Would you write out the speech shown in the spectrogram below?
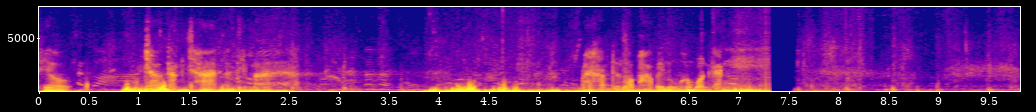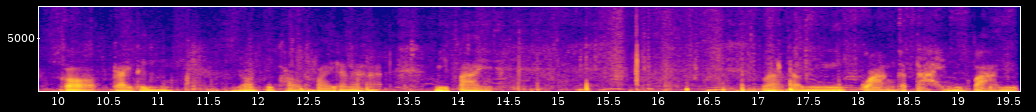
องเที่ยวชาวต่างชาติที่มา ไปครับเดี๋ยวเราพาไปดูข้างบนกัน ก็ใกล้ถึงยอดภูเขาไฟแล้วนะฮะ มีป้าย ว่าแถวนี้มีกวางกระต่ายหมูป่าอยู่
